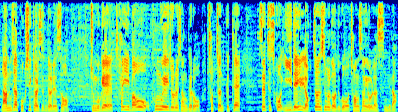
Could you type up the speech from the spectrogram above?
남자 복식 결승전에서 중국의 차이바오 홍웨이조를 상대로 접전 끝에 세트스코어 2대1 역전승을 거두고 정상에 올랐습니다.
